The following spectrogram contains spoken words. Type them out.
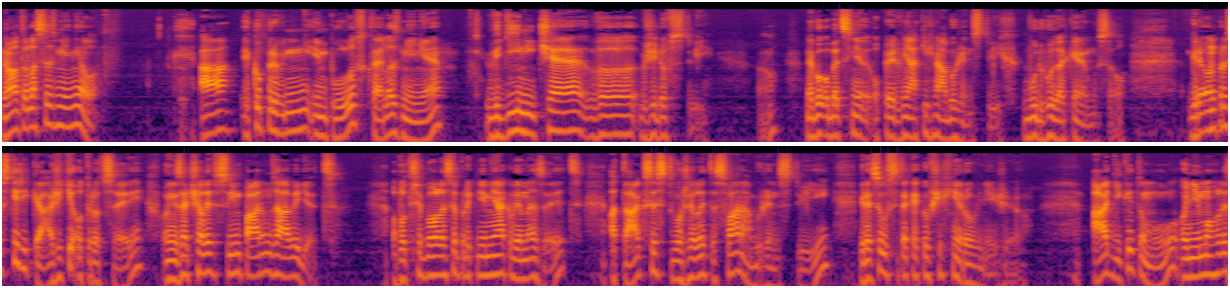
No a tohle se změnilo. A jako první impuls k téhle změně vidí Nietzsche v, v židovství. No? Nebo obecně opět v nějakých náboženstvích. Budhu taky nemusel. Kde on prostě říká, že ti otroci, oni začali svým pánům závidět. A potřebovali se proti něm nějak vymezit a tak se stvořili te svá náboženství, kde jsou si tak jako všichni rovni, že jo. A díky tomu oni mohli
